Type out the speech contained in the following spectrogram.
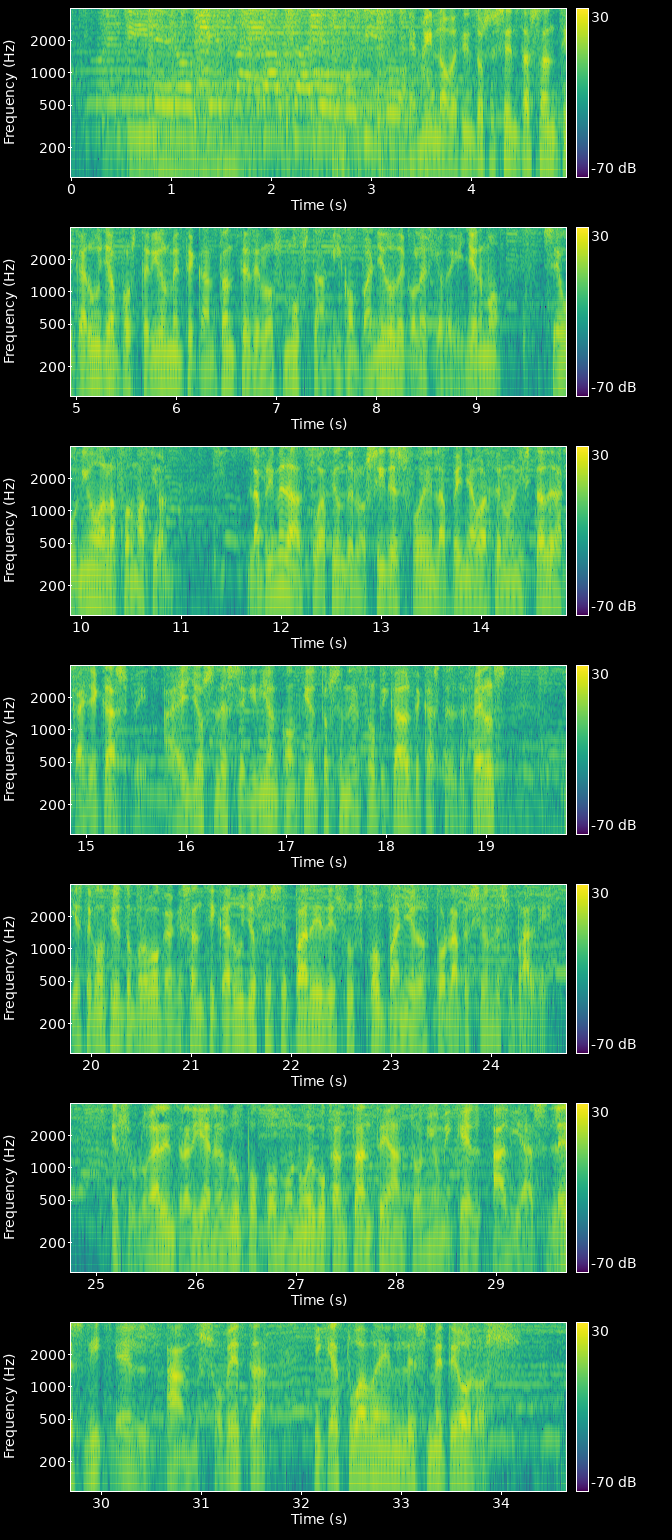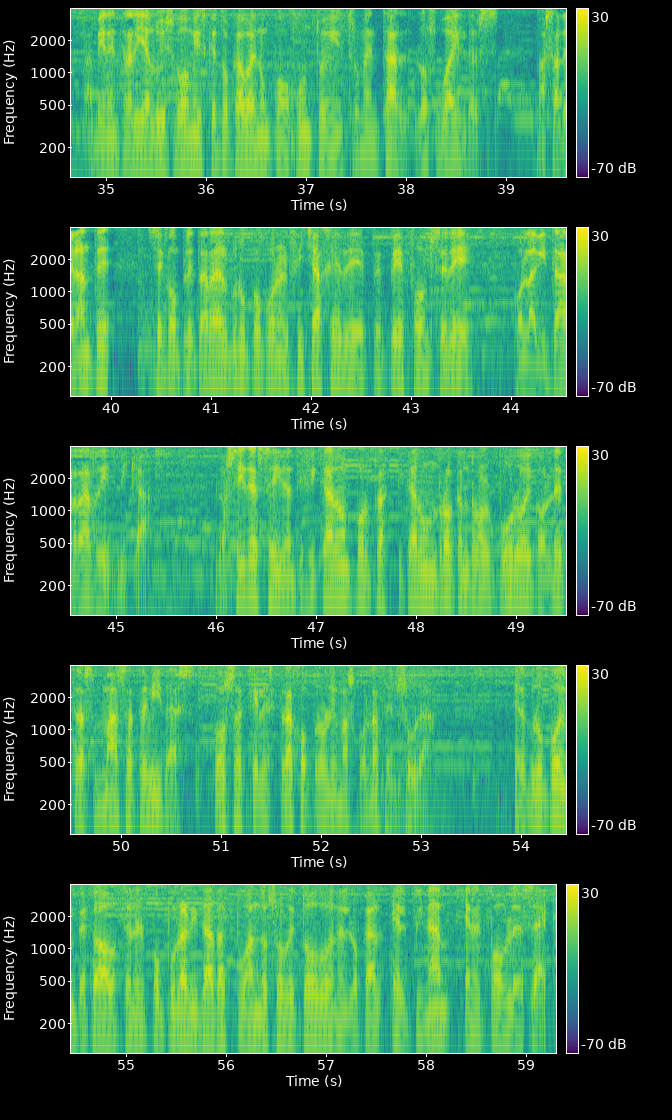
En 1960, Santi Carulla, posteriormente cantante de los Mustang y compañero de colegio de Guillermo, se unió a la formación. La primera actuación de los Sires fue en la peña barcelonista de la calle Caspe. A ellos les seguirían conciertos en el Tropical de Castelldefels y este concierto provoca que Santi Carullo se separe de sus compañeros por la presión de su padre. En su lugar entraría en el grupo como nuevo cantante Antonio Miquel alias Leslie, el Ansobeta, y que actuaba en Les Meteoros. También entraría Luis Gómez que tocaba en un conjunto instrumental, Los Wilders. Más adelante se completará el grupo con el fichaje de Pepe Fonseré con la guitarra rítmica. Los Sirex se identificaron por practicar un rock and roll puro y con letras más atrevidas, cosa que les trajo problemas con la censura. El grupo empezó a obtener popularidad actuando sobre todo en el local El Pinar en el Poble Sec.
